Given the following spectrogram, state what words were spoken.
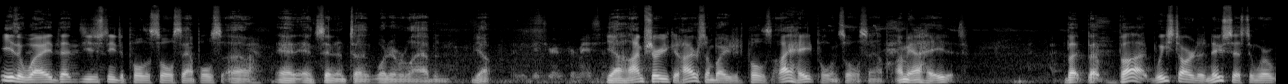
Either way, that you just need to pull the soil samples uh, and, and send them to whatever lab, and yeah. Get your information. Yeah, I'm sure you could hire somebody to pull. I hate pulling soil samples. I mean, I hate it. But but but we started a new system where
